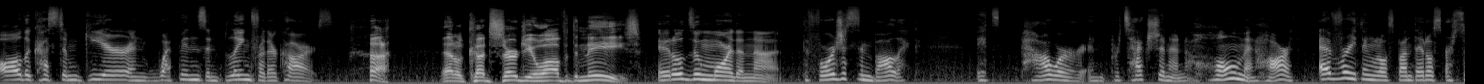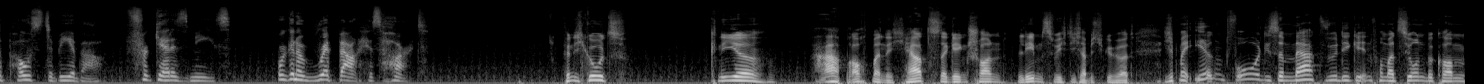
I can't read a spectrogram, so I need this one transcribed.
all the custom gear and weapons and bling for their cars. Ha! That'll cut Sergio off at the knees. It'll do more than that. The forge is symbolic. It's power and protection and home and hearth. Everything Los Panteros are supposed to be about. Forget his knees. We're gonna rip out his heart. Finde ich gut. Knie, Ha, braucht man nicht. Herz dagegen schon. Lebenswichtig, habe ich gehört. Ich habe mal irgendwo diese merkwürdige Information bekommen.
